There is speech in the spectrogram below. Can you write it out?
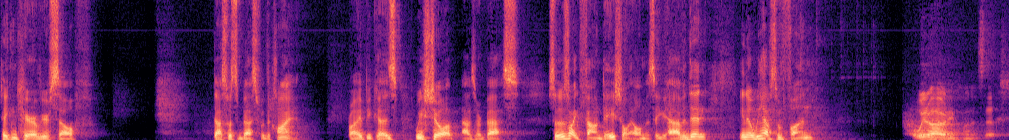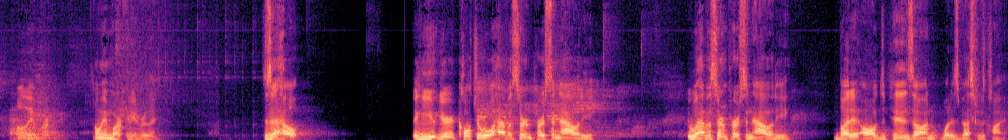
taking care of yourself. That's what's best for the client, right? Because we show up as our best. So there's like foundational elements that you have. And then, you know, we have some fun. We don't have any fun in sales, only in marketing. Only in marketing, really. Does that help? Like you, your culture will have a certain personality. It will have a certain personality, but it all depends on what is best for the client.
